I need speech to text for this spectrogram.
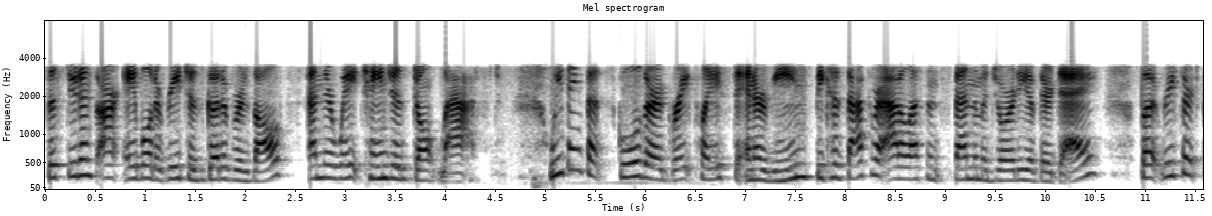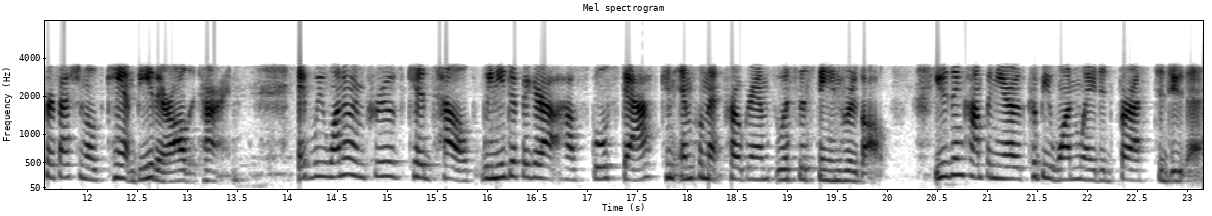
the students aren't able to reach as good of results and their weight changes don't last. We think that schools are a great place to intervene because that's where adolescents spend the majority of their day, but research professionals can't be there all the time. If we want to improve kids' health, we need to figure out how school staff can implement programs with sustained results. Using compañeros could be one way to, for us to do this.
